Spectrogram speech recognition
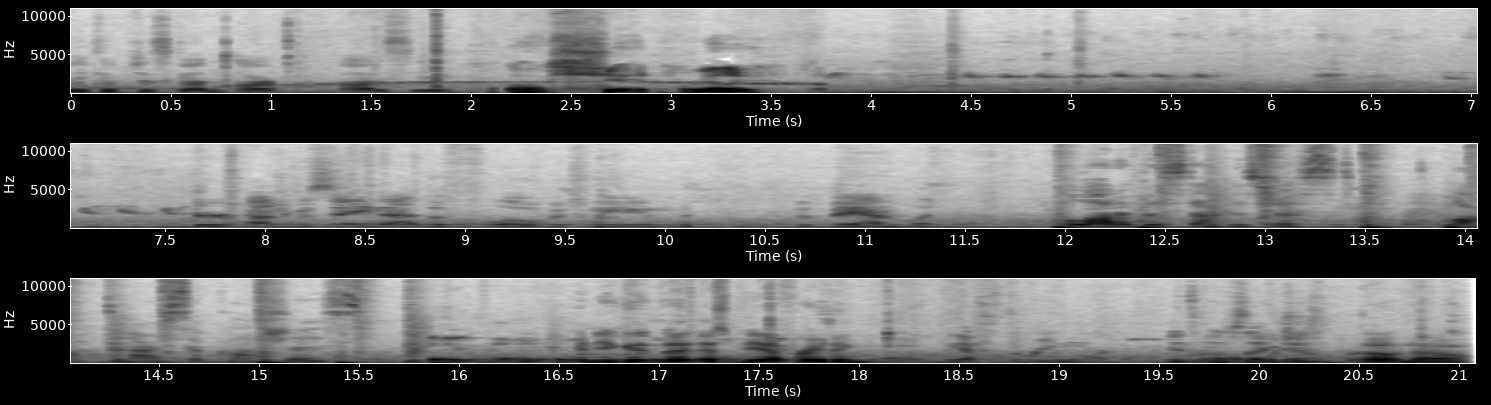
Jacob just got an ARP Odyssey. Oh shit, really? Patrick was saying that the flow between the band, like, A lot of this stuff is just locked in our subconscious. Can you get the SPF rating? we have three more. It's upside down. Oh no.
